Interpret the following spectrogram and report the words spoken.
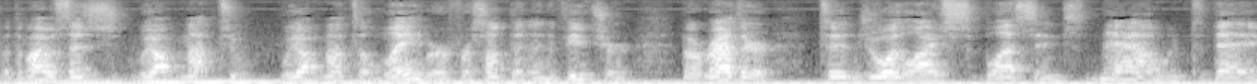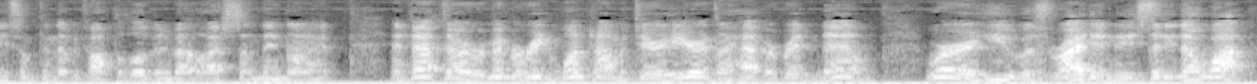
But the Bible says we ought not to we ought not to labor for something in the future, but rather to enjoy life's blessings now and today, something that we talked a little bit about last Sunday night. In fact, I remember reading one commentary here, and I have it written down, where he was writing, and he said, You know what?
